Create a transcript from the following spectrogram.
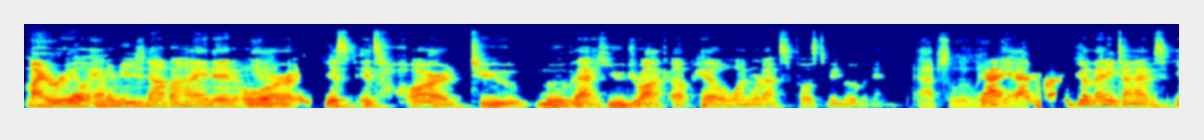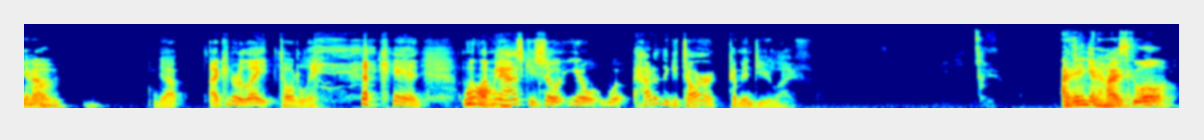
my real energy is not behind it or yeah. just it's hard to move that huge rock uphill when we're not supposed to be moving it. Absolutely. I, yeah. I've run into it many times, you know. Yep. I can relate totally. I can. Well, let me ask you. So, you know, how did the guitar come into your life? I think in high school,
